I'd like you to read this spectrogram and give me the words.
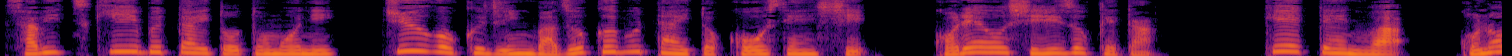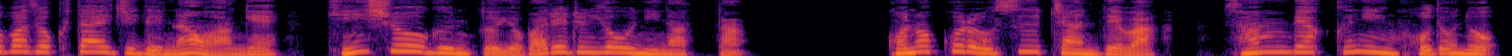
サビツキー部隊と共に、中国人馬族部隊と交戦し、これを退けた。K 点は、この馬族退治で名を挙げ、金将軍と呼ばれるようになった。この頃スーチャンでは、300人ほどの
